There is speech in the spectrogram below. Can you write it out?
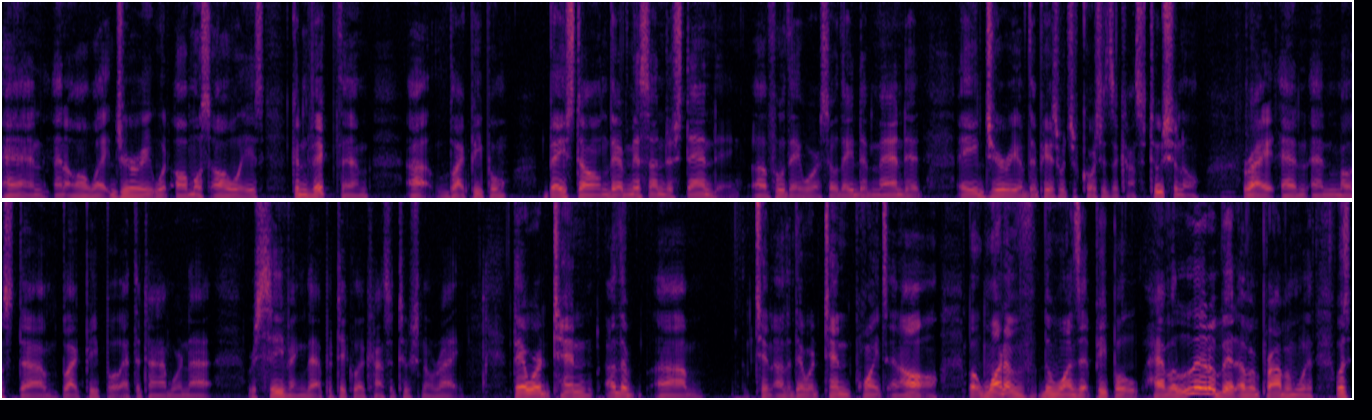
and an all-white jury would almost always convict them, uh, black people, based on their misunderstanding of who they were. So they demanded a jury of their peers, which of course is a constitutional right, and and most uh, black people at the time were not receiving that particular constitutional right. There were ten other um, 10 other. There were 10 points in all. But one of the ones that people have a little bit of a problem with was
